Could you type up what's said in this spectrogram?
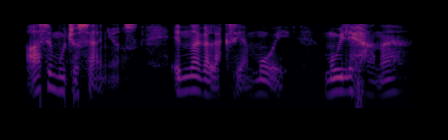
Hace muchos años, en una galaxia muy, muy lejana,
